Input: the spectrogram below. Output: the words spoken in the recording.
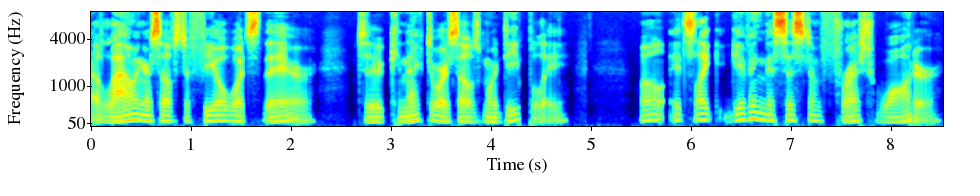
allowing ourselves to feel what's there, to connect to ourselves more deeply, well, it's like giving the system fresh water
